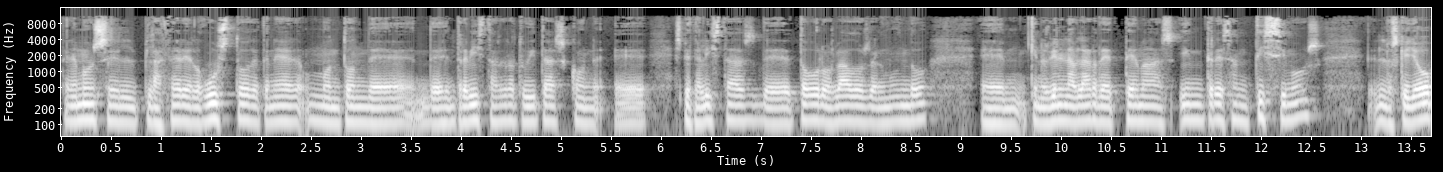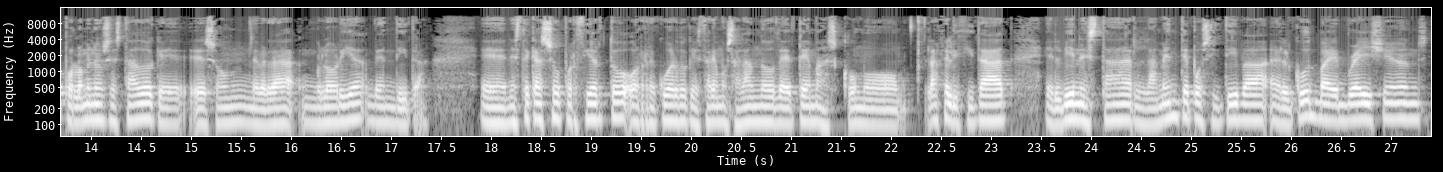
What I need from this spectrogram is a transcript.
tenemos el placer, el gusto de tener un montón de, entrevistas gratuitas con eh, especialistas de todos los lados del mundo eh, que nos vienen a hablar de temas interesantísimos, los que yo por lo menos he estado, que son de verdad gloria bendita. En este caso, por cierto, os recuerdo que estaremos hablando de temas como la felicidad, el bienestar, la mente positiva, el good vibrations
